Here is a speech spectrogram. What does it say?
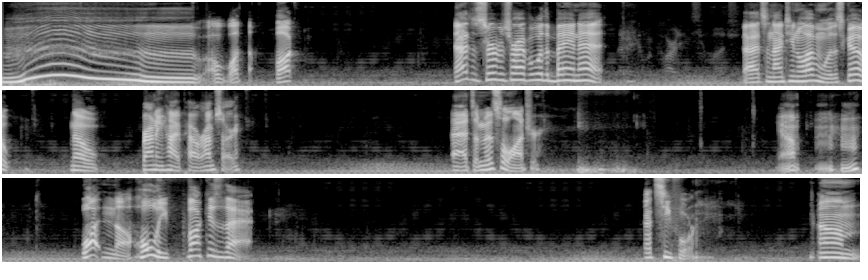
Ooh. Oh, what the fuck? That's a service rifle with a bayonet. That's a 1911 with a scope. No, Browning high power. I'm sorry. That's a missile launcher. Yeah. Mm-hmm. What in the holy fuck is that? That's C4. Um,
